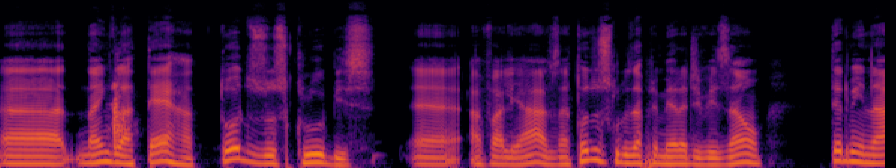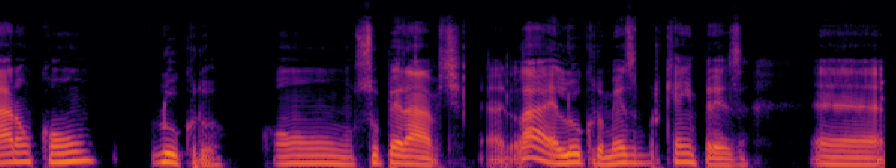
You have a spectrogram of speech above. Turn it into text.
uh, na Inglaterra, todos os clubes uh, avaliados, né, todos os clubes da primeira divisão, terminaram com lucro, com superávit. Eh, lá é lucro mesmo, porque é empresa. Uh,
